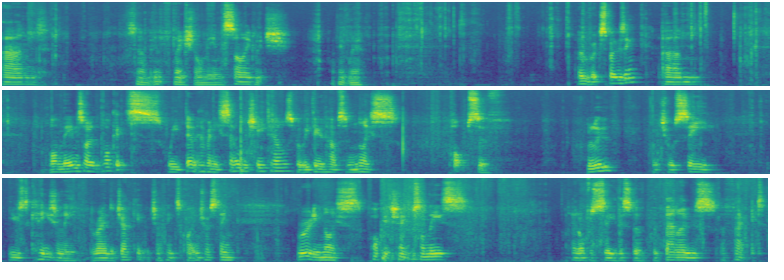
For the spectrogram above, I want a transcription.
And some information on the inside, which I think we're overexposing. Um, on the inside of the pockets, we don't have any selvage details, but we do have some nice pops of blue, which we'll see used occasionally around the jacket, which I think is quite interesting. Really nice pocket shapes on these, and obviously the sort of the bellows effect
